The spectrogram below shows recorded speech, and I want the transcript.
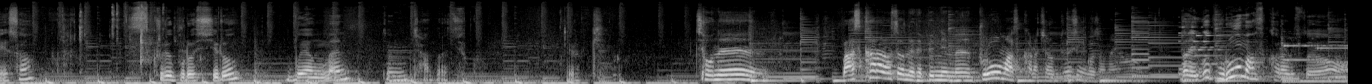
해서 스크류 브러쉬로 모양만 좀 잡아주고 이렇게. 저는 마스카라로 썼는데 대표님은 브로우 마스카라처럼 쓰신 거잖아요. 나 이거 브로우 마스카라로 써요.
